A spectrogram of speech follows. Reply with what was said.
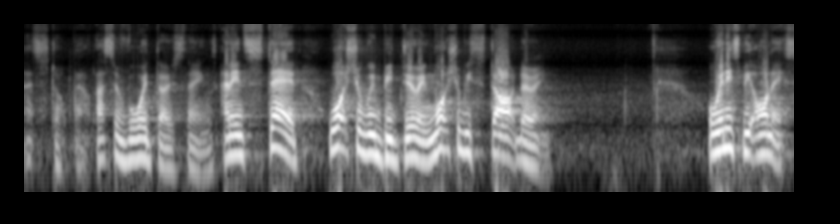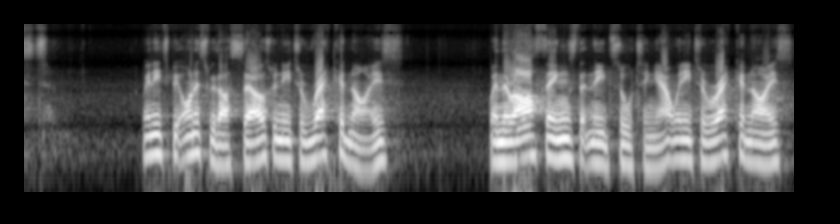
Let's stop that. Let's avoid those things. And instead, what should we be doing? What should we start doing? Well, we need to be honest. We need to be honest with ourselves. We need to recognize when there are things that need sorting out, we need to recognize,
